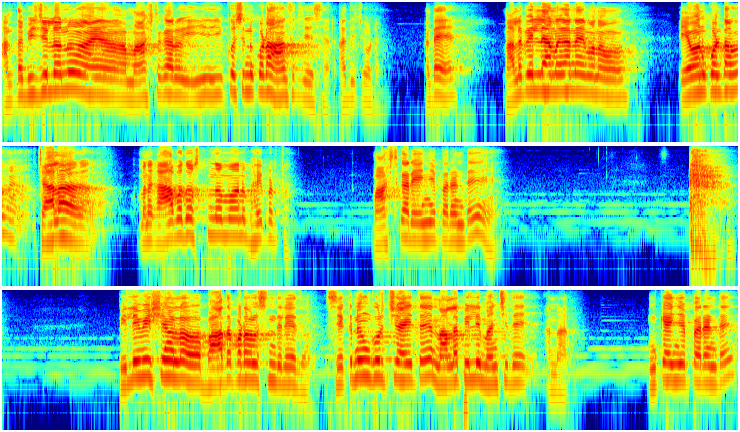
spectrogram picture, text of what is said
అంత బిజీలోనూ ఆయన మాస్టర్ గారు ఈ ఈ క్వశ్చన్ కూడా ఆన్సర్ చేశారు. అది చూడండి. అంటే నల్లపిల్లి అనగానే మనం ఏమనుకుంటాం? చాలా మనకు ఆపద వస్తుందేమో అని భయపడతాం. మాస్టర్ గారు ఏం చెప్పారంటే పిల్లి విషయంలో బాధపడవలసింది లేదు. శకునం గురించి అయితే నల్ల పిల్లి మంచిదే అన్నారు. ఇంకేం చెప్పారంటే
